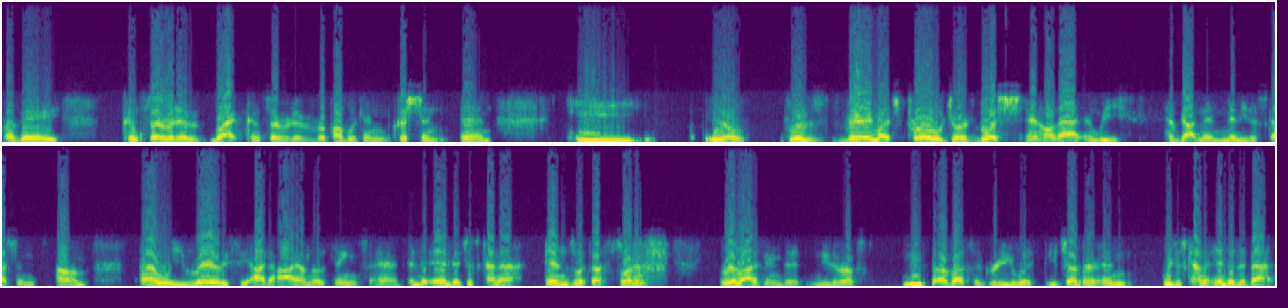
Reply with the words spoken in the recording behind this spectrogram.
a very conservative, black conservative Republican Christian, and he, you know, was very much pro George Bush and all that, and we have gotten in many discussions, um, and we rarely see eye to eye on those things, and in the end, it just kind of ends with us sort of realizing that neither of neither of us agree with each other, and we just kind of ended at that.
